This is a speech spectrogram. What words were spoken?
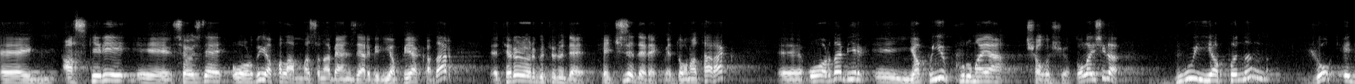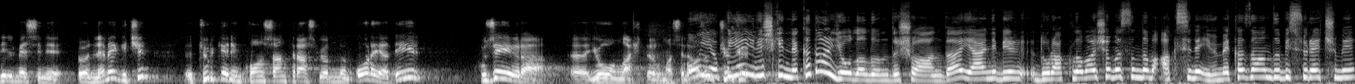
e, askeri e, sözde ordu yapılanmasına benzer bir yapıya kadar e, terör örgütünü de teçhiz ederek ve donatarak e, orada bir e, yapıyı kurmaya çalışıyor. Dolayısıyla bu yapının yok edilmesini önlemek için e, Türkiye'nin konsantrasyonunun oraya değil Kuzey Irak'a e, yoğunlaştırılması O lazım. yapıya Çünkü- ilişkin ne kadar yol alındı şu anda? Yani bir duraklama aşamasında mı? Aksine ivme kazandığı bir süreç mi?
